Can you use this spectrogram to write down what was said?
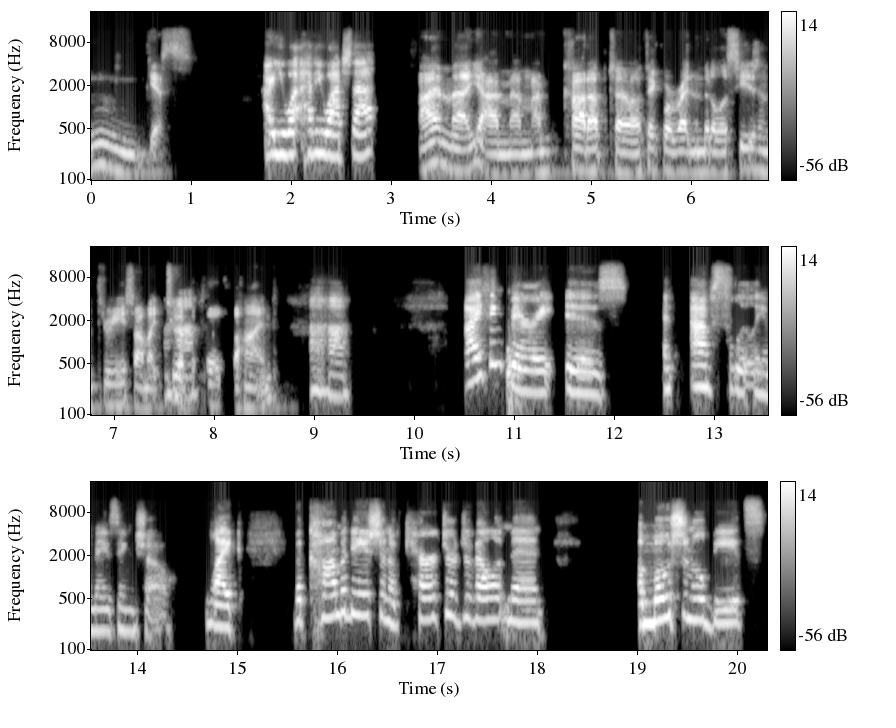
Mm, yes. Are you have you watched that? I'm uh, yeah, I'm, I'm, I'm caught up to I think we're right in the middle of season three, so I'm like 2 uh-huh. episodes behind. Uh-huh. I think Barry is an absolutely amazing show like the combination of character development, emotional beats,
